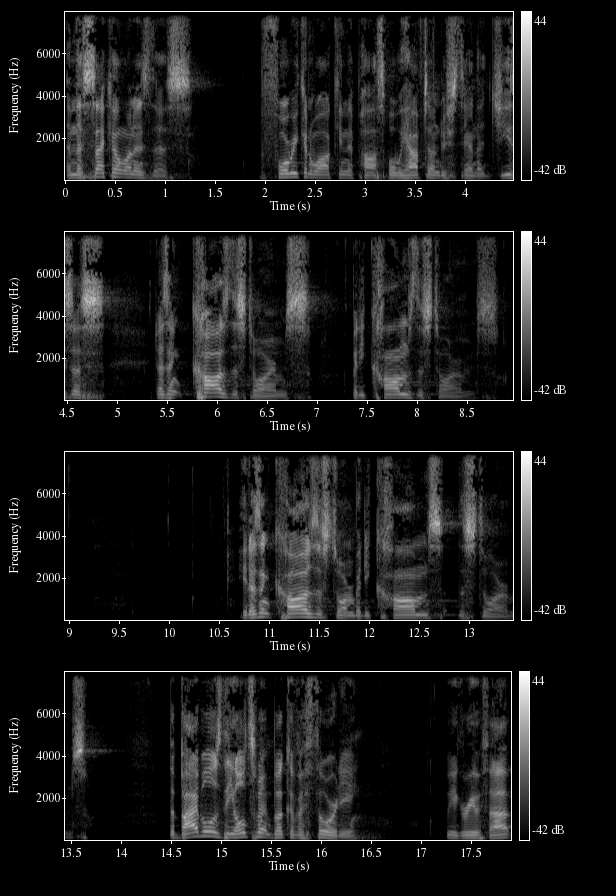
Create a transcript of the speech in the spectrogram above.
And the second one is this before we can walk in the possible, we have to understand that Jesus doesn't cause the storms, but he calms the storms. He doesn't cause the storm, but he calms the storms. The Bible is the ultimate book of authority. We agree with that?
